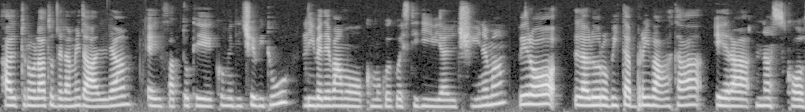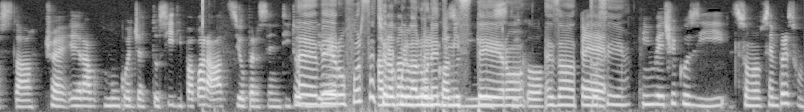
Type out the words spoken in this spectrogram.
altro lato della medaglia è il fatto che, come dicevi tu, li vedevamo comunque questi divi al cinema, però la loro vita privata era nascosta, cioè era comunque oggetto sì di paparazzi o per sentito è dire. È vero, forse c'era quell'alone di mistero. Di esatto, eh, sì. Invece così sono sempre su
